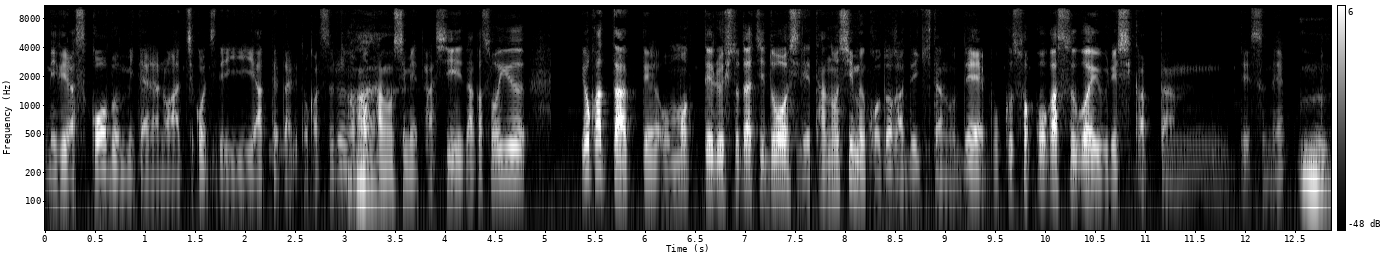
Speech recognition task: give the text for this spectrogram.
メフィラス公文みたいなのをあっちこっちで言い合ってたりとかするのもはい。楽しめたし、なんかそういう、良かったって思ってる人たち同士で楽しむことができたので、僕、そこがすごい嬉しかったんですね。うん。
